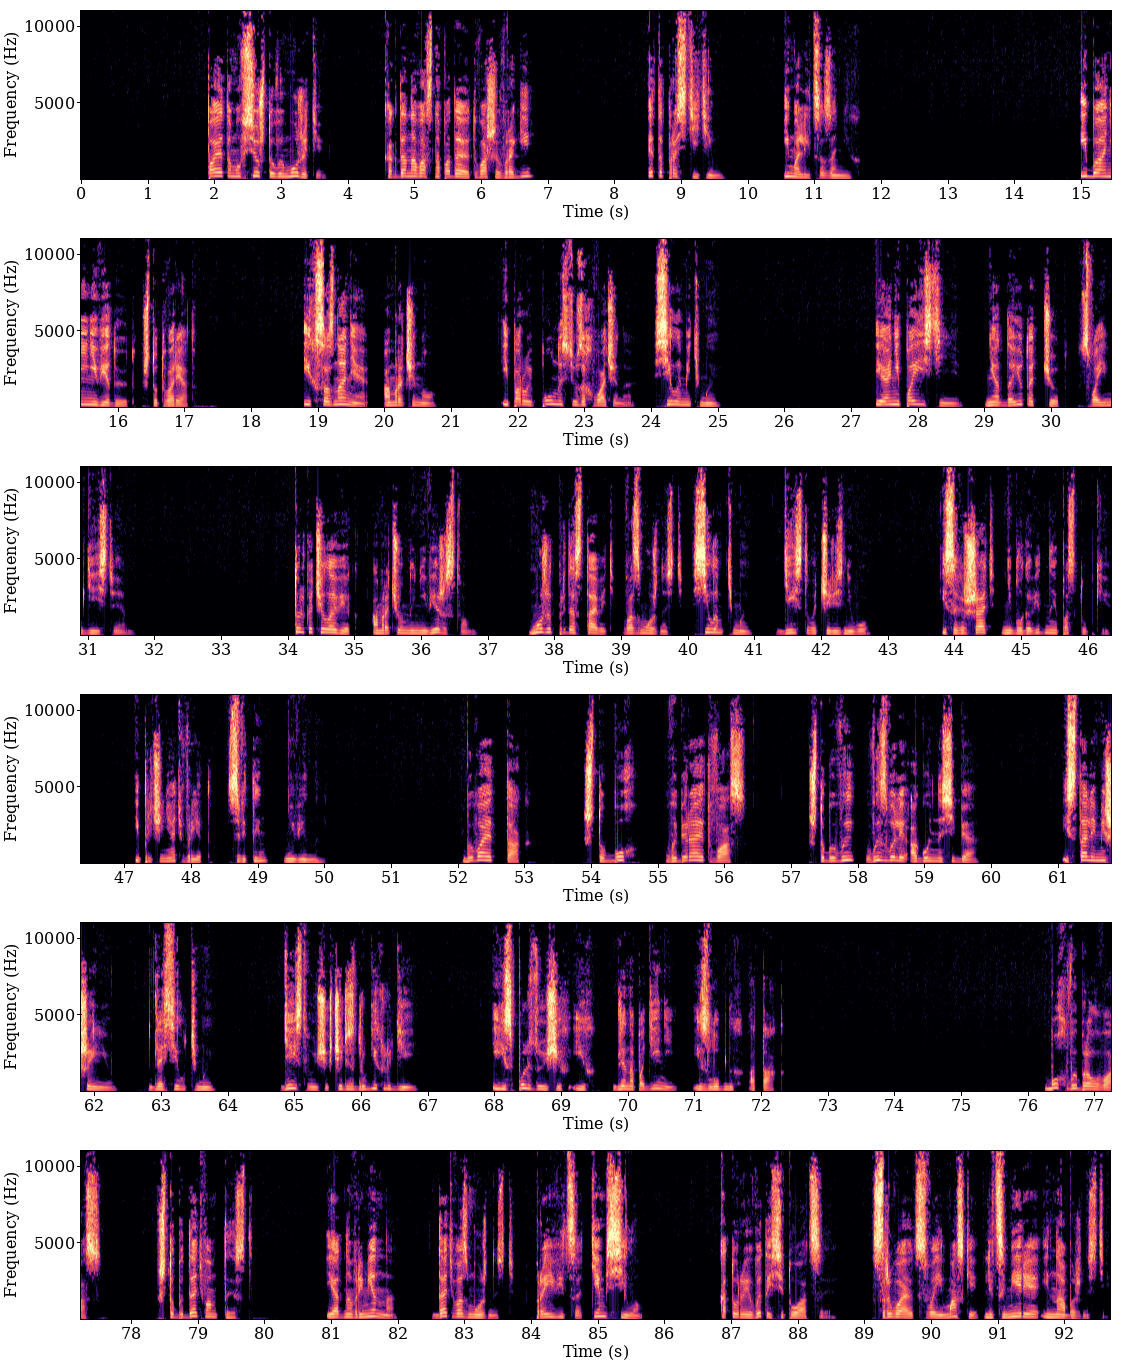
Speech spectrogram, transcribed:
Поэтому все, что вы можете, когда на вас нападают ваши враги, это простить им и молиться за них. Ибо они не ведают, что творят. Их сознание омрачено и порой полностью захвачено силами тьмы. И они поистине не отдают отчет своим действиям. Только человек, омраченный невежеством, может предоставить возможность силам тьмы действовать через него и совершать неблаговидные поступки и причинять вред святым невинным. Бывает так, что Бог выбирает вас, чтобы вы вызвали огонь на себя и стали мишенью для сил тьмы, действующих через других людей и использующих их для нападений и злобных атак. Бог выбрал вас, чтобы дать вам тест и одновременно дать возможность проявиться тем силам, которые в этой ситуации срывают свои маски лицемерия и набожности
